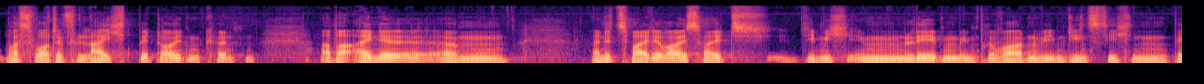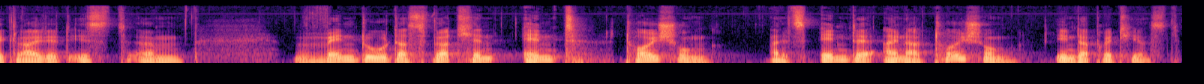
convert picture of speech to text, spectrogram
was Worte vielleicht bedeuten könnten. Aber eine, ähm, eine zweite Weisheit, die mich im Leben, im privaten wie im dienstlichen begleitet, ist, ähm, wenn du das Wörtchen Enttäuschung als Ende einer Täuschung interpretierst,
